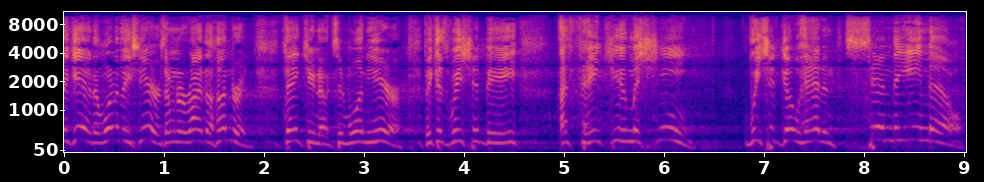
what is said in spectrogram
it again. In one of these years, I'm going to write 100 thank you notes in one year because we should be a thank you machine. We should go ahead and send the email.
